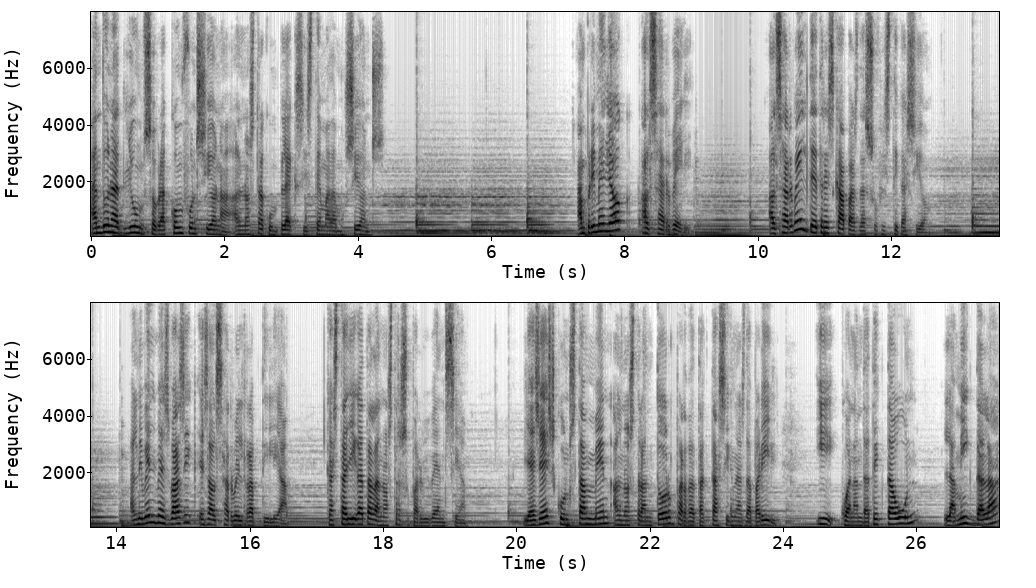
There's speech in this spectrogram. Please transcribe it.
han donat llum sobre com funciona el nostre complex sistema d'emocions. En primer lloc, el cervell. El cervell té tres capes de sofisticació. El nivell més bàsic és el cervell reptilià, que està lligat a la nostra supervivència. Llegeix constantment el nostre entorn per detectar signes de perill i, quan en detecta un, l'amígdala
